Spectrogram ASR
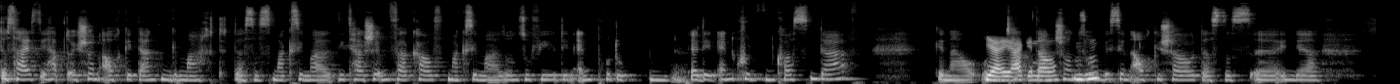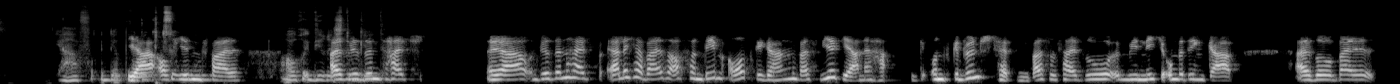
Das heißt, ihr habt euch schon auch Gedanken gemacht, dass es maximal die Tasche im Verkauf maximal so und so viel den Endprodukten, äh, den Endkunden kosten darf. Genau. Und ja, ja, genau. dann schon mhm. so ein bisschen auch geschaut, dass das äh, in der ja, in der Produktion. Ja, auf jeden Fall. Auch in die Richtung. Also wir geht. sind halt, ja, und wir sind halt ehrlicherweise auch von dem ausgegangen, was wir gerne uns gewünscht hätten, was es halt so irgendwie nicht unbedingt gab. Also, weil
